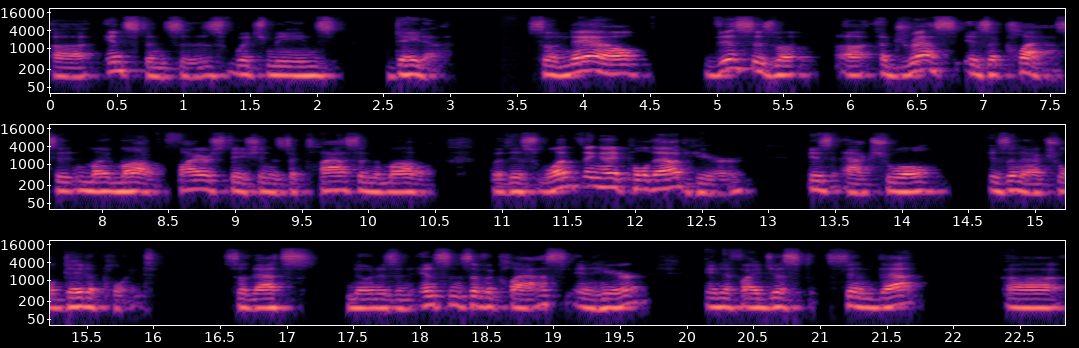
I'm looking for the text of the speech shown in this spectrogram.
uh, instances, which means data. So now this is a uh, address is a class in my model. Fire station is a class in the model. But this one thing I pulled out here is actual is an actual data point. So that's known as an instance of a class in here. And if I just send that uh,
